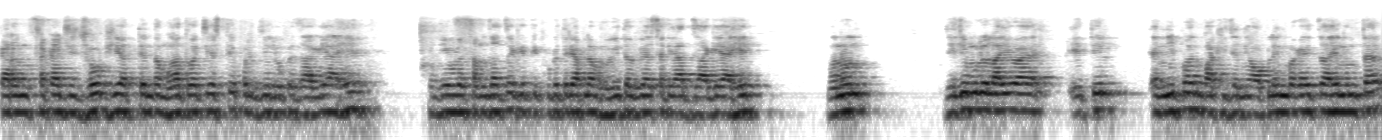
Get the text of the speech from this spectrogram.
कारण सकाळची झोप ही अत्यंत महत्वाची असते. पण जे लोक जागे आहेत म्हणजे एवढं समजायचं की ते कुठेतरी आपल्या भवितव्यासाठी आज जागे आहेत. म्हणून जे जे मुलं लाईव्ह आहे येतील. त्यांनी पण बाकीच्यांनी ऑफलाईन बघायचं आहे नंतर.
